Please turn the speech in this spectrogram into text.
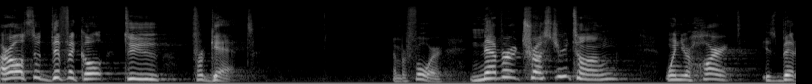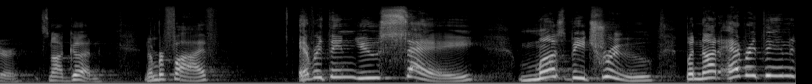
are also difficult to forget. Number four, never trust your tongue when your heart is bitter. It's not good. Number five, everything you say must be true, but not everything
